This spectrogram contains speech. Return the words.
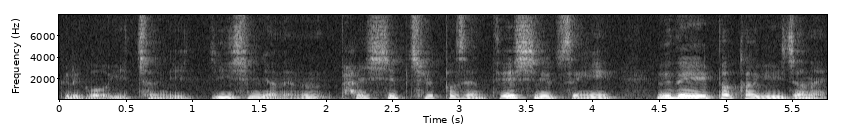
그리고 2020년에는 87%의 신입생이 의대에 입학하기 이전에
